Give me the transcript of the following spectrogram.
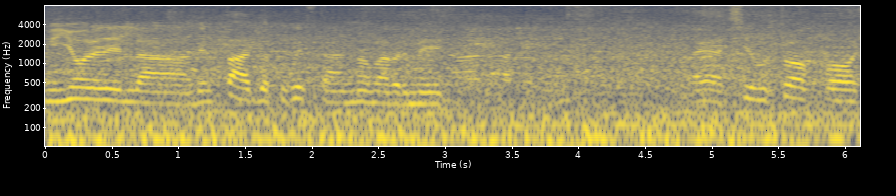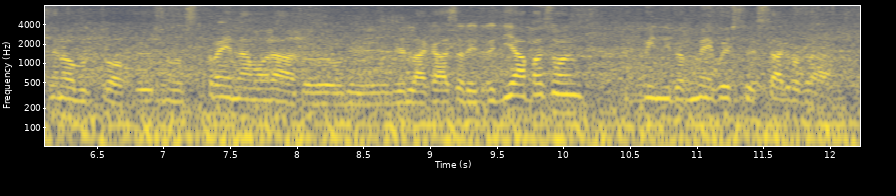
migliore della, del paddock quest'anno? Ma per me ragazzi purtroppo cioè no purtroppo io sono stra innamorato de, della casa dei tre diapason quindi per me questo è sacro claro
